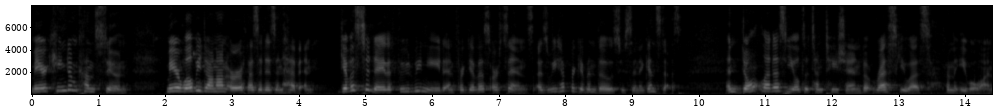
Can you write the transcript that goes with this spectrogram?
May your kingdom come soon. May your will be done on earth as it is in heaven. Give us today the food we need and forgive us our sins, as we have forgiven those who sin against us. And don't let us yield to temptation, but rescue us from the evil one.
